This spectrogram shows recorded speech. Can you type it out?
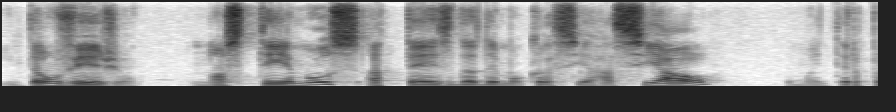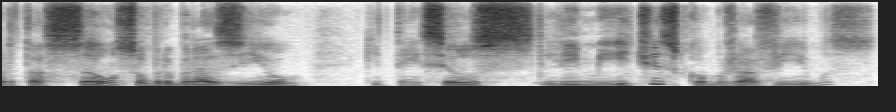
Então vejam, nós temos a tese da democracia racial, uma interpretação sobre o Brasil que tem seus limites, como já vimos,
